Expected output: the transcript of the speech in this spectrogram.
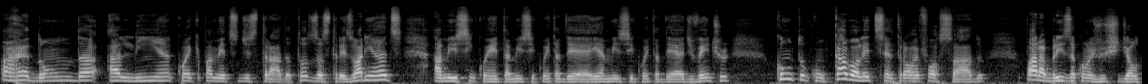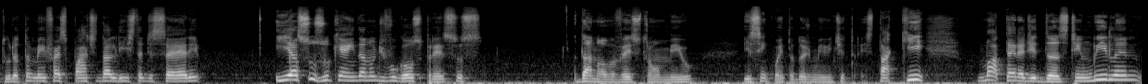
arredonda a linha com equipamentos de estrada. Todas as três variantes, a 1050, a 1050DE e a 1050DE Adventure, contam com cavalete central reforçado, para-brisa com ajuste de altura também faz parte da lista de série e a Suzuki ainda não divulgou os preços da nova V-Strom 1050 1050 2023. Tá aqui matéria de Dustin Whelan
